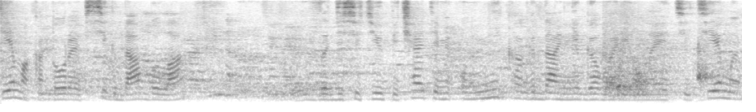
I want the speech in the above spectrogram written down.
тема, которая всегда была за десятью печатями. Он никогда не говорил на эти темы.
